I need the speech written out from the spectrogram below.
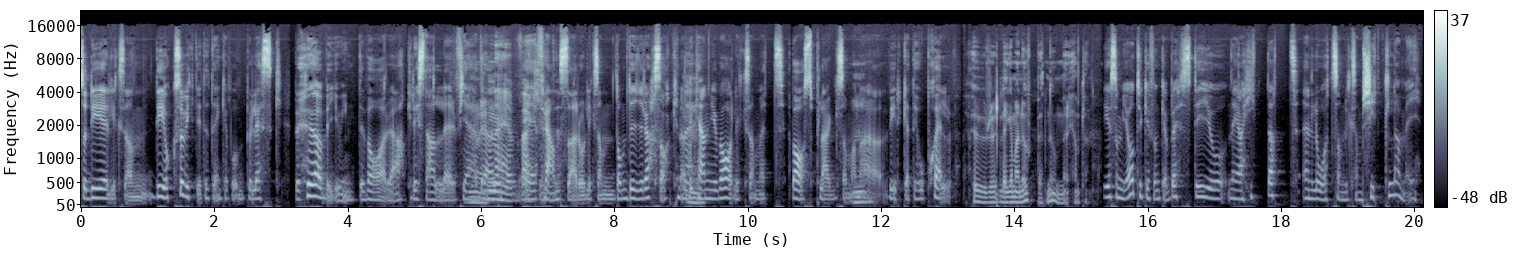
Så det är, liksom, det är också viktigt att tänka på. Burlesk behöver ju inte vara kristaller, fjädrar, Nej. Nej, eh, fransar och liksom de dyra sakerna. Nej. Det kan ju vara liksom ett basplagg som Mm. man har virkat ihop själv. Hur lägger man upp ett nummer egentligen? Det som jag tycker funkar bäst är ju när jag har hittat en låt som liksom kittlar mig.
